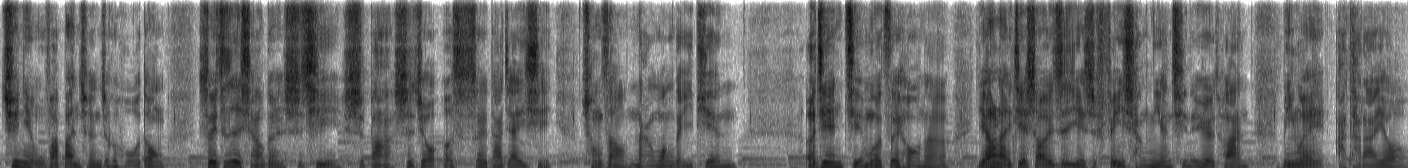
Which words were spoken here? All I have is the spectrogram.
去年无法办成这个活动，所以这次想要跟十七、十八、十九、二十岁大家一起创造难忘的一天。而今天节目的最后呢，也要来介绍一支也是非常年轻的乐团，名为阿塔拉尤，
